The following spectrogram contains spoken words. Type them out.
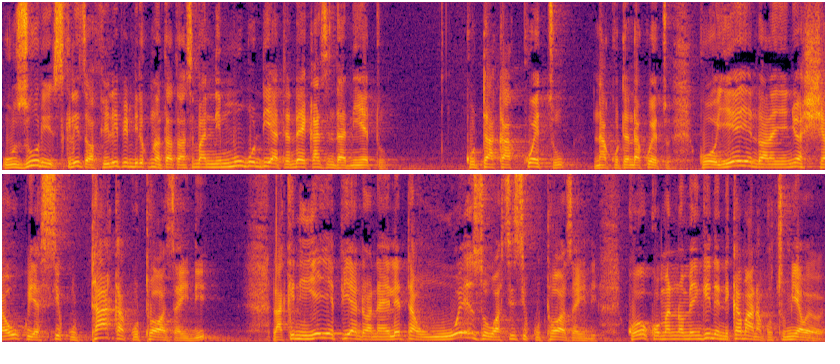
Uzuri sikiliza wafilipi 213 anasema ni mungu ndiye atendae kazi ndani yetu kutaka kwetu na kutenda kwetu. Kwao yeye ndo ananyenyua shauku ya si kutaka kutoa zaidi lakini yeye pia ndo anayeleta uwezo wa sisi kutoa zaidi. Kwa hiyo kwa maneno mengine ni kama anakutumia wewe.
